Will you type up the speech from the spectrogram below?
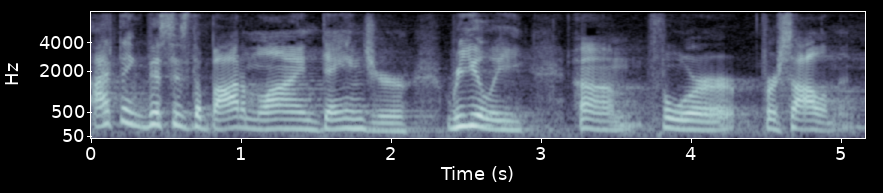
I think this is the bottom line danger, really, um, for, for Solomon.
